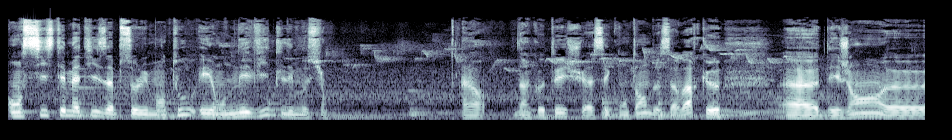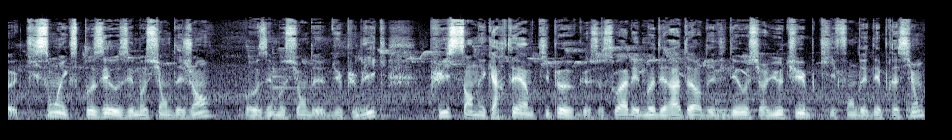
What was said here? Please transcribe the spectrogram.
on systématise absolument tout et on évite l'émotion. Alors, d'un côté, je suis assez content de savoir que des gens qui sont exposés aux émotions des gens, aux émotions du public, puissent s'en écarter un petit peu, que ce soit les modérateurs des vidéos sur YouTube qui font des dépressions,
